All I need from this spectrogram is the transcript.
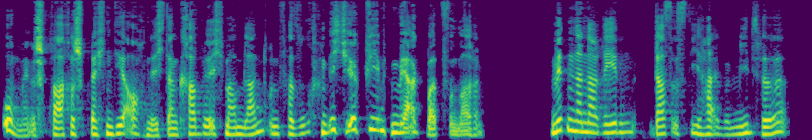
Oh, meine Sprache sprechen die auch nicht. Dann krabbel ich mal am Land und versuche mich irgendwie bemerkbar zu machen. Miteinander reden, das ist die halbe Miete.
